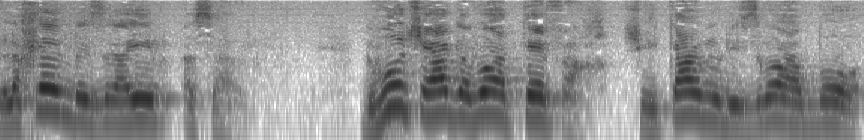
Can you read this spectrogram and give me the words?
ולכן בזרעים אסר. גבול שהיה גבוה טפח, שהתרנו לזרוע בו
